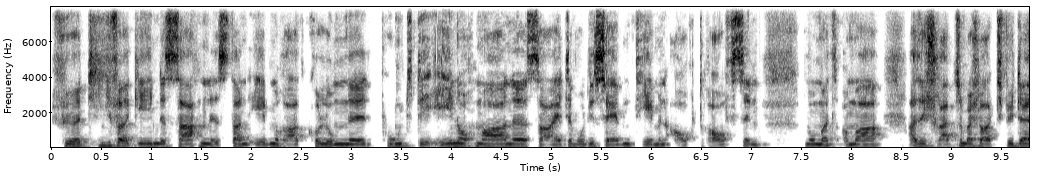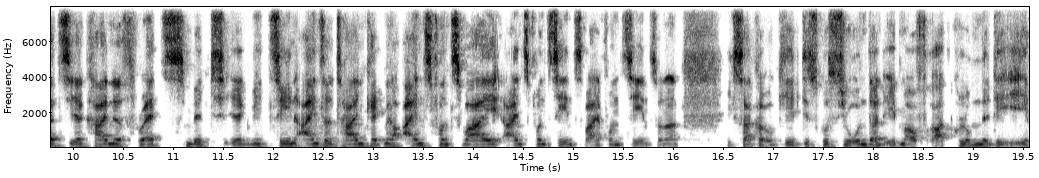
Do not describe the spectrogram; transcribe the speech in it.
für tiefergehende Sachen ist dann eben radkolumne.de nochmal eine Seite, wo dieselben Themen auch drauf sind, wo man jetzt auch mal, also ich schreibe zum Beispiel auf Twitter jetzt hier keine Threads mit irgendwie zehn Einzelteilen, kennt mir eins von zwei, eins von zehn, zwei von zehn, sondern ich sage halt, okay, Diskussion dann eben auf radkolumne.de.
